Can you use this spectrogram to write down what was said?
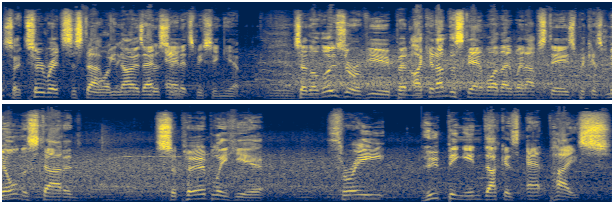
So two reds to start. Oh, we know that, missing. and it's missing. Yep. So they'll lose a review, but I can understand why they went upstairs because Milne has started superbly here. Three hooping in duckers at pace.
